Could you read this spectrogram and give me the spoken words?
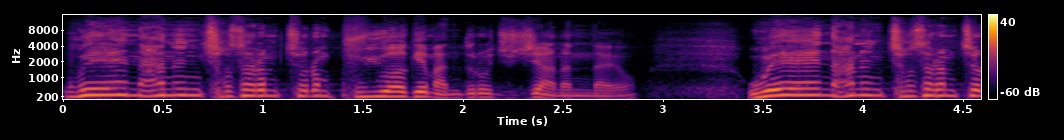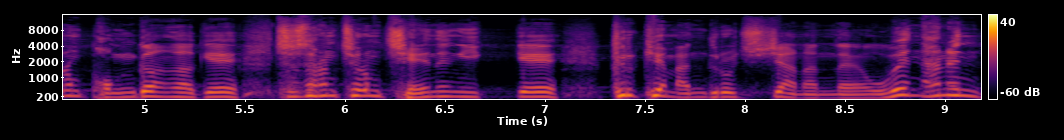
왜 나는 저 사람처럼 부유하게 만들어주지 않았나요? 왜 나는 저 사람처럼 건강하게, 저 사람처럼 재능 있게 그렇게 만들어주지 않았나요? 왜 나는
